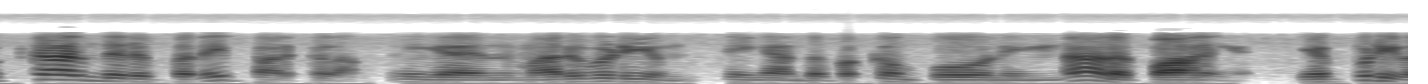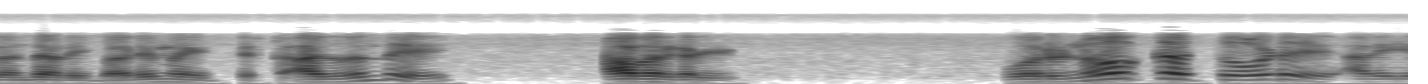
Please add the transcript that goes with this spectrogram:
உட்கார்ந்து இருப்பதை பார்க்கலாம். நீங்க மறுபடியும் நீங்க அந்த பக்கம் போனீங்கன்னா அதை பாருங்க. எப்படி வந்து அதை வடிவமைத்திருக்கு அது வந்து அவர்கள் ஒரு நோக்கத்தோடு அதை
